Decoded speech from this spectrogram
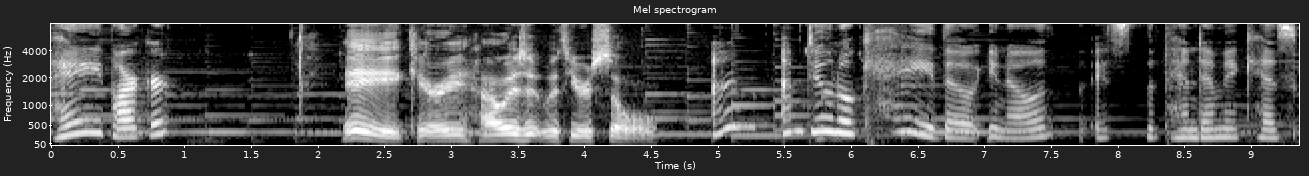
Hey, Parker. Hey, Carrie, how is it with your soul? I'm I'm doing okay though. You know, it's the pandemic has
